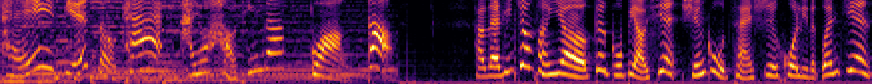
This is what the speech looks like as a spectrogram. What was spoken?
嘿，别走开，还有好听的广告。好的，听众朋友，个股表现，选股才是获利的关键。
